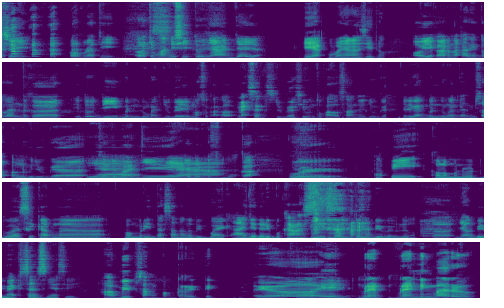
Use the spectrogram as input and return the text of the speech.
sih. Oh berarti oh cuma di situnya aja ya? Iya, kebanyakan di situ. Oh ya karena kan itu kan deket itu di bendungan juga ya masuk akal make sense juga sih untuk alasannya juga. Jadi kan bendungan kan bisa penuh juga, bisa Iya, dibanjir. iya. Jadi pas buka, wur. tapi kalau menurut gua sih karena pemerintah sana lebih baik aja dari Bekasi sih itu lebih lebih, jangan lebih make sense-nya sih Habib sang pengkritik Yo, ih, brand branding baru.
